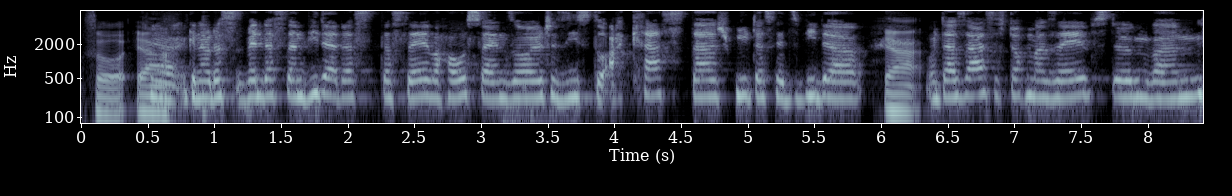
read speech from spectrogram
So, ja. ja genau, das, wenn das dann wieder das, dasselbe Haus sein sollte, siehst du, ach krass, da spielt das jetzt wieder. Ja. Und da saß ich doch mal selbst irgendwann.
